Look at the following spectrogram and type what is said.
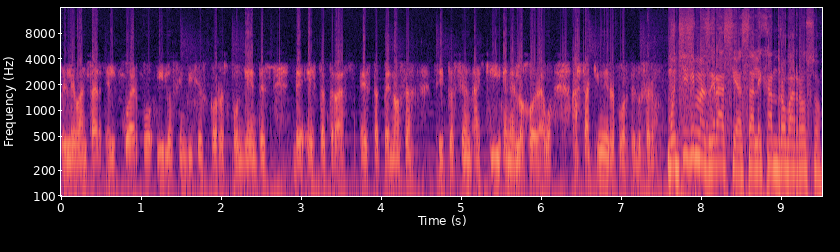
de levantar el cuerpo y los indicios correspondientes de esta tras esta penosa situación aquí en el Ojo de Agua. Hasta aquí mi reporte, Lucero. Muchísimas gracias, Alejandro Barroso.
